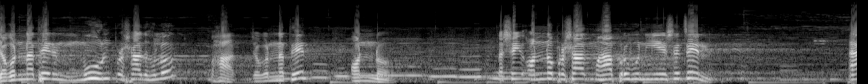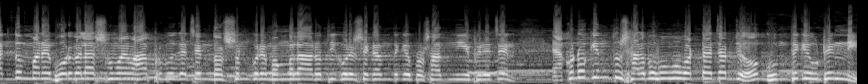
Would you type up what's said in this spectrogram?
জগন্নাথের মূল প্রসাদ হলো ভাত, জগন্নাথের অন্ন। তা সেই অন্ন প্রসাদ মহাপ্রভু নিয়ে এসেছেন। একদম মানে ভোরবেলার সময় মহাপ্রভু গেছেন, দর্শন করে, মঙ্গলা আরতি করে সেখান থেকে প্রসাদ নিয়ে ফিরেছেন। এখনও কিন্তু সার্বভৌম ভট্টাচার্য ঘুম থেকে উঠেননি।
